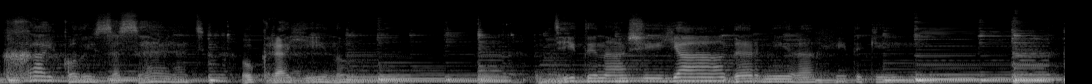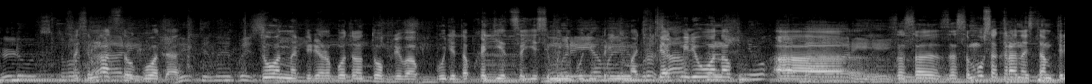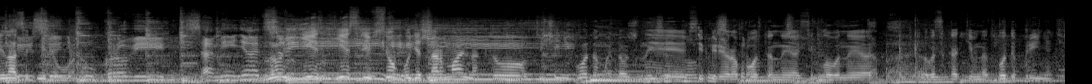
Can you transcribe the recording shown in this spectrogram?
Хай колись заселять Україну, діти наші ядерні рахітики. Людство 18 далі года житиме без тонна війни. переработанного топлива будет обходиться, если мы не будем Мріями принимать про 5 миллионов, завтрашню а аварію. за, со- за саму сохранность там 13 Кисень миллионов. у крові замінять Ну, світ. е- если все будет нормально, то в течение года мы должны все переработанные, остеклованные высокоактивные отходы принять.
